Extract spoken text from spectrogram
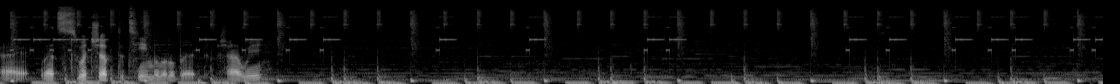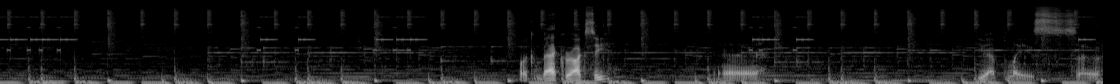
Alright, let's switch up the team a little bit, shall we? Welcome back, Roxy. Uh, you have Blaze, so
